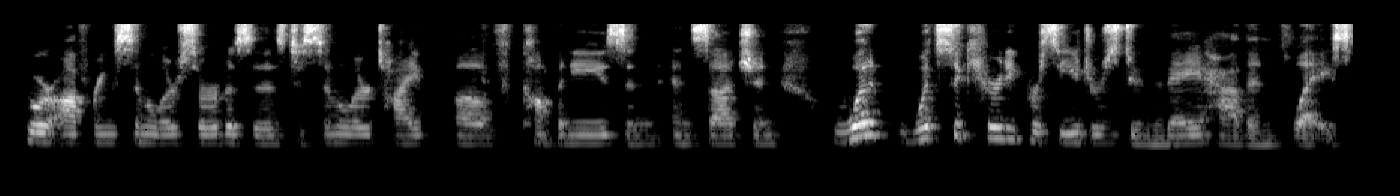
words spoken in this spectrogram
who are offering similar services to similar type of companies and and such. And what what security procedures do they have in place?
